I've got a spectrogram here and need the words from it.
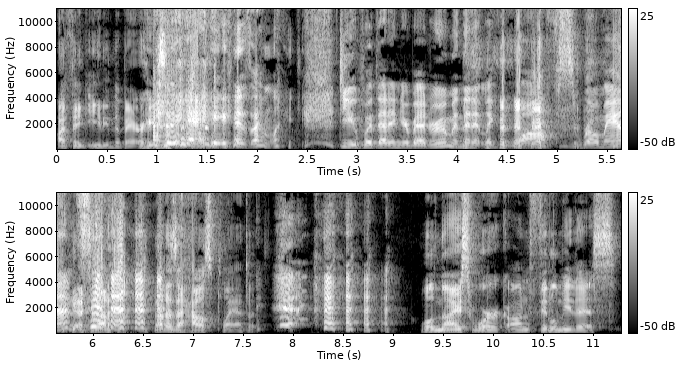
I think eating the berries. Okay, because I'm like, do you put that in your bedroom and then it like wafts romance? not, not as a house plant. well, nice work on Fiddle Me This.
